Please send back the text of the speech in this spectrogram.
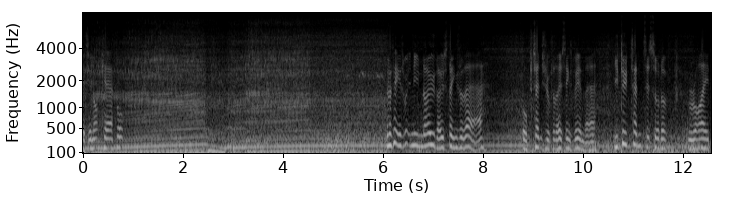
if you're not careful. And the thing is, when you know those things are there, or potential for those things being there, you do tend to sort of ride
